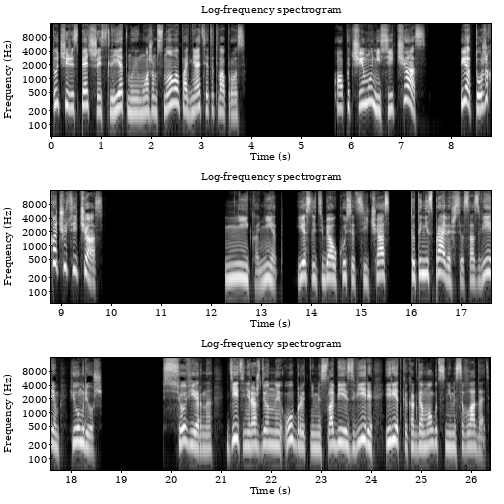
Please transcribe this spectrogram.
то через 5-6 лет мы можем снова поднять этот вопрос. А почему не сейчас? Я тоже хочу сейчас. Ника, нет. Если тебя укусят сейчас, то ты не справишься со зверем и умрешь. Все верно. Дети, нерожденные оборотнями, слабее зверя и редко когда могут с ними совладать.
